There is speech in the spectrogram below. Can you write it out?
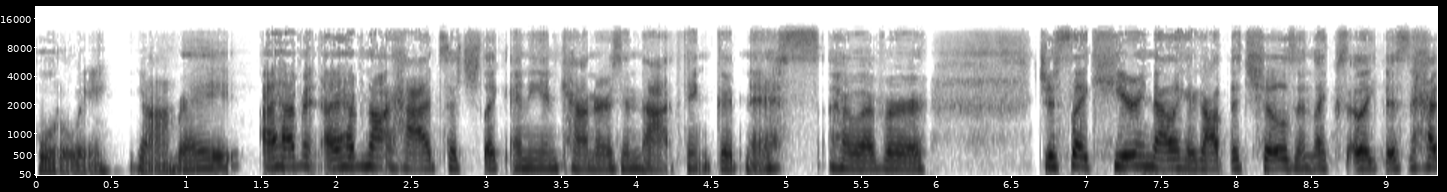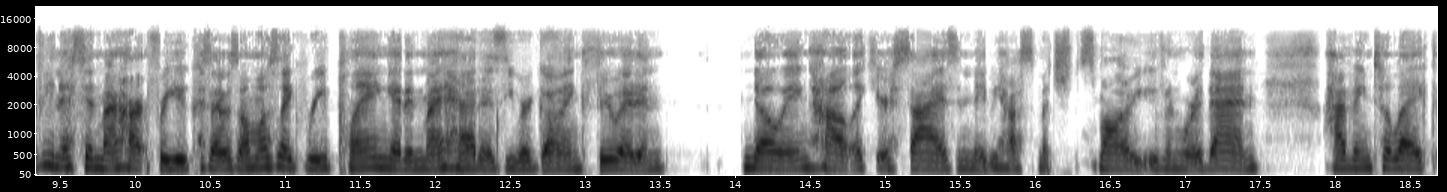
Totally. Yeah. Right. I haven't I have not had such like any encounters in that, thank goodness. However, just like hearing that like I got the chills and like like this heaviness in my heart for you because I was almost like replaying it in my head as you were going through it and knowing how like your size and maybe how much smaller you even were then having to like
